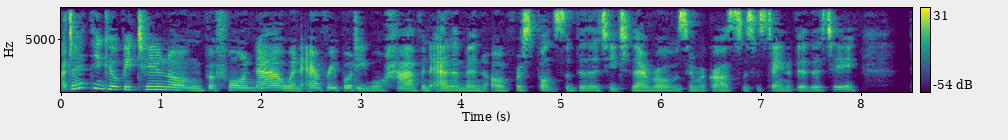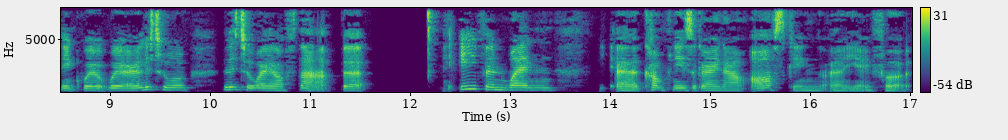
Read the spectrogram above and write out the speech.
I don't think it'll be too long before now when everybody will have an element of responsibility to their roles in regards to sustainability. I think we're, we're a little, little way off that, but even when uh, companies are going out asking, uh, you know, for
